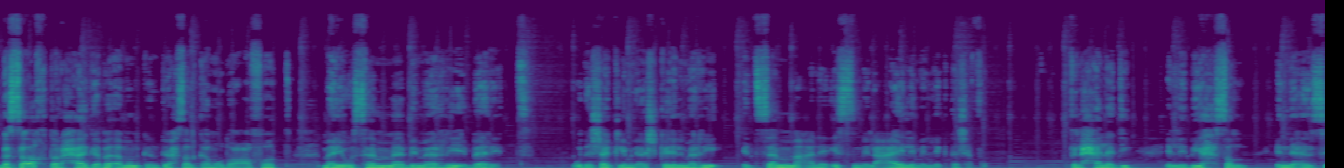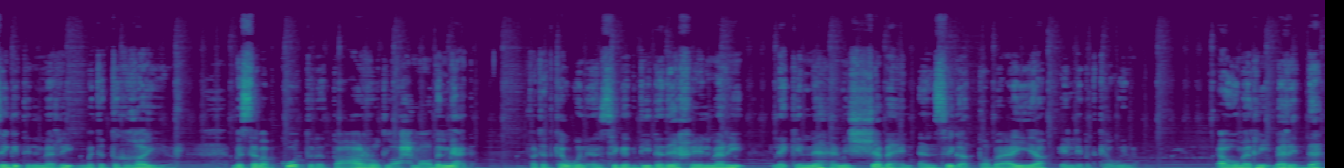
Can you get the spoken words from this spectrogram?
بس أخطر حاجة بقى ممكن تحصل كمضاعفات ما يسمى بمريء بارد وده شكل من أشكال المريء اتسمى على اسم العالم اللي اكتشفه. في الحالة دي اللي بيحصل إن أنسجة المريء بتتغير بسبب كتر التعرض لأحماض المعدة فتتكون أنسجة جديدة داخل المريء لكنها مش شبه الأنسجة الطبيعية اللي بتكونه. أهو مريء بارد ده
